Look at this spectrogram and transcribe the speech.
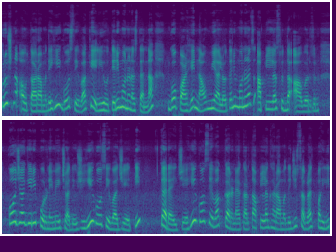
कृष्ण अवतारामध्ये ही गोसेवा केली होती आणि म्हणूनच त्यांना गोपाळ हे नाव मिळालं होतं आणि म्हणूनच आपल्याला सुद्धा आवर्जून कोजागिरी पौर्णिमेच्या दिवशी ही गोसेवा जी आहे ती करायची आहे. ही गोसेवा करण्याकरता आपल्याला घरामध्ये जी सगळ्यात पहिली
